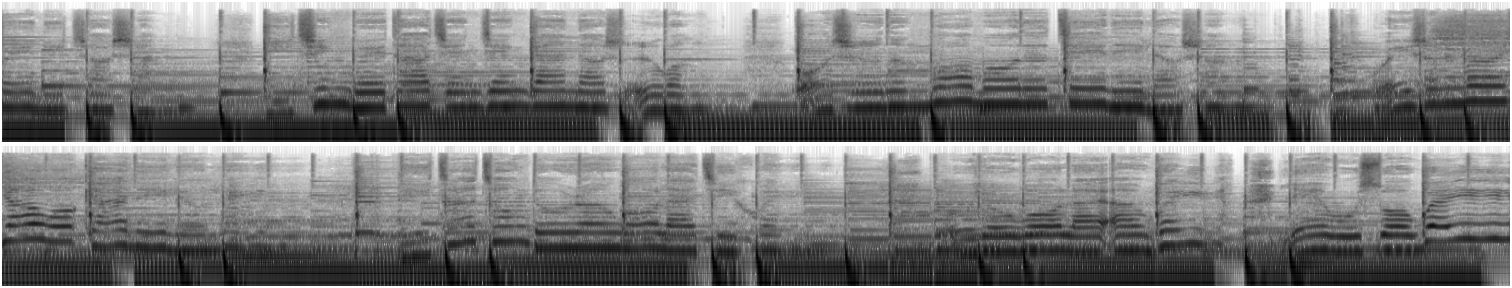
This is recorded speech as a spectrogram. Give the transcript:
为你着想，已经对他渐渐感到失望，我只能默默的替你疗伤。为什么要我看你流泪？你的痛都让我来体会，都由我来安慰，也无所谓，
